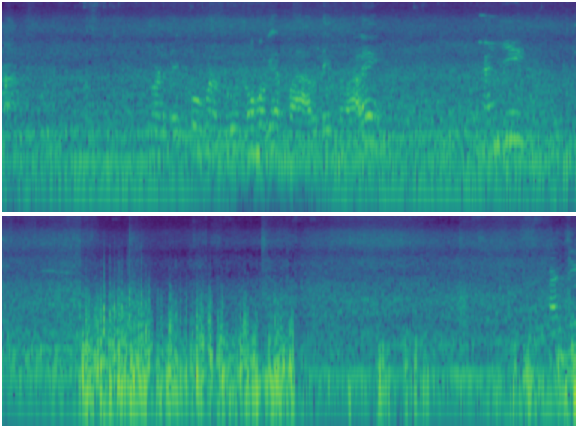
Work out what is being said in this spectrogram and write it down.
ਹੈ। ਹੁਣ ਦੇਖੋ ਹੁਣ ਬਰੂਨੋ ਹੋ ਗਿਆ ਬਾਲ ਦੇ ਦੁਆਲੇ। ਹਾਂਜੀ। ਹਾਂਜੀ।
